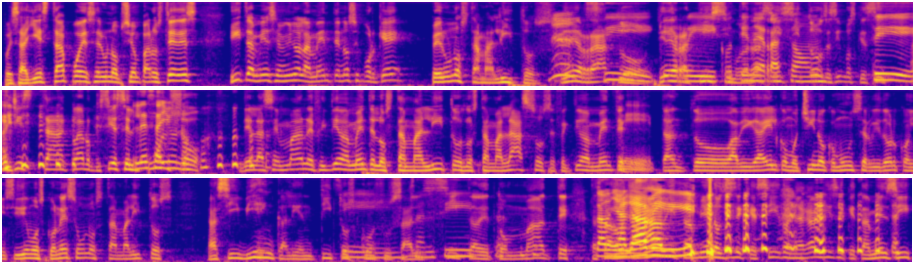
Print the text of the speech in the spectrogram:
pues ahí está, puede ser una opción para ustedes. Y también se me vino a la mente, no sé por qué, pero unos tamalitos. Tiene rato, sí, tiene ratísimo. tiene razón. todos decimos que sí. Allí está, claro que sí, es el pulso de la semana, efectivamente, los tamalitos, los tamalazos, efectivamente. Tanto Abigail como Chino como un servidor coincidimos con eso, unos tamalitos así bien calientitos con su salsita de tomate. doña, Gaby. también nos dice que sí, doña Gaby dice que también sí.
